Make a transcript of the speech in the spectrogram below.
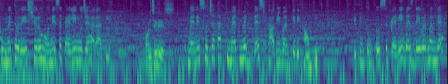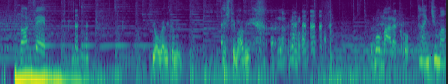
तुमने तो रेस शुरू होने से पहले ही मुझे हरा दिया। कौन सी रेस? मैंने सोचा था कि मैं तुम्हें बेस्ट भाभी बन के दिखाऊँगी। लेकिन तुम तो उससे पहले ही बेस्ट देवर बन गए। Not fair you welcome Mishti भाभी। मुबारक हो। थैंक यू माँ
